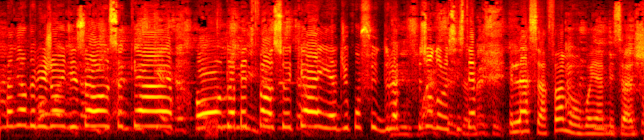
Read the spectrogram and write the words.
la manière dont les gens ils disent ça, oh, ce cas, on doit mettre fin à ce cas, il y a du confu- de la confusion dans le système. Et là, sa femme a envoyé un message.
